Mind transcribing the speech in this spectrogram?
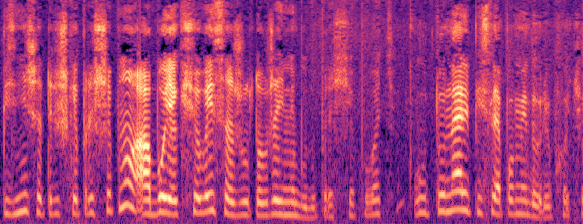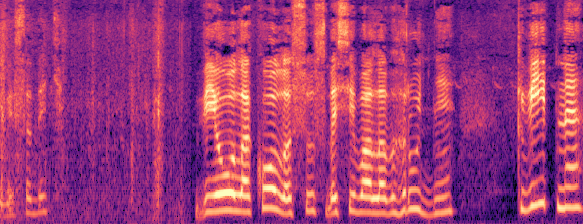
Пізніше трішки прищипну, або якщо висажу, то вже й не буду прищипувати. У тунель після помідорів хочу висадити. Віола колосус висівала в грудні, квітне,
